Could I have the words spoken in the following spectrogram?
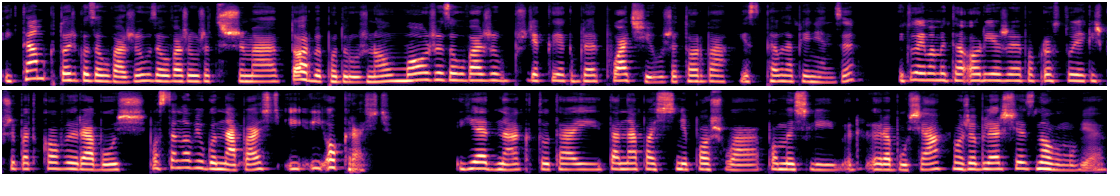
i tam ktoś go zauważył, zauważył, że trzyma torbę podróżną, może zauważył, jak, jak Blair płacił, że torba jest pełna pieniędzy. I tutaj mamy teorię, że po prostu jakiś przypadkowy rabuś postanowił go napaść i, i okraść. Jednak tutaj ta napaść nie poszła po myśli rabusia. Może Blair się znowu mówię,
